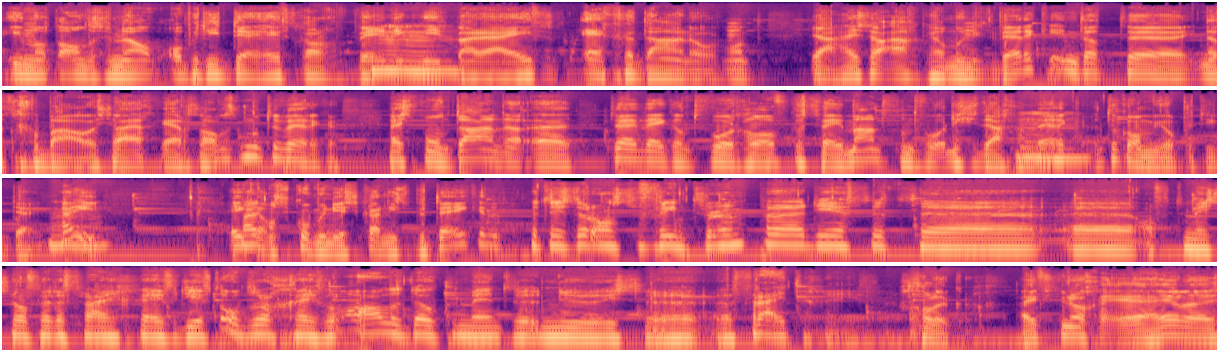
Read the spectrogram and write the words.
iemand anders hem nou op het idee heeft gehad, weet ik Hmm. niet. Maar hij heeft het echt gedaan hoor. Want ja, hij zou eigenlijk helemaal niet werken in dat, eh, in dat gebouw. Hij zou eigenlijk ergens anders moeten werken. Hij is spontaan eh, twee weken van tevoren geloof ik, of twee maanden van tevoren is hij daar gaan werken. En toen kwam hij op het idee. hey, ik. Maar- als communist kan iets betekenen. Het is door onze vriend Trump, eh, die heeft het, eh, eh, of tenminste zo verder vrijgegeven. Die heeft opdracht gegeven om alle documenten nu eens vrij te geven. Gelukkig. Heeft hij nog een hele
